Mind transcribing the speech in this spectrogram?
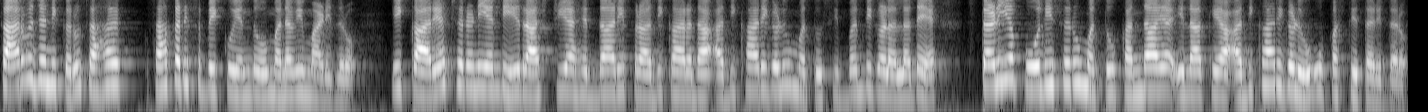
ಸಾರ್ವಜನಿಕರು ಸಹ ಸಹಕರಿಸಬೇಕು ಎಂದು ಮನವಿ ಮಾಡಿದರು. ಈ ಕಾರ್ಯಾಚರಣೆಯಲ್ಲಿ ರಾಷ್ಟ್ರೀಯ ಹೆದ್ದಾರಿ ಪ್ರಾಧಿಕಾರದ ಅಧಿಕಾರಿಗಳು ಮತ್ತು ಸಿಬ್ಬಂದಿಗಳಲ್ಲದೆ ಸ್ಥಳೀಯ ಪೊಲೀಸರು ಮತ್ತು ಕಂದಾಯ ಇಲಾಖೆಯ ಅಧಿಕಾರಿಗಳು ಉಪಸ್ಥಿತರಿದ್ದರು.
